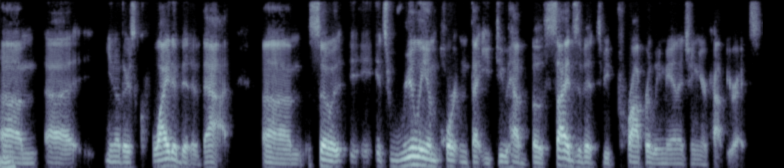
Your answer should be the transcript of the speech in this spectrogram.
Mm-hmm. um, uh, you know there's quite a bit of that um, so it, it's really important that you do have both sides of it to be properly managing your copyrights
